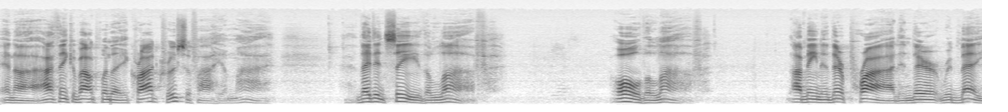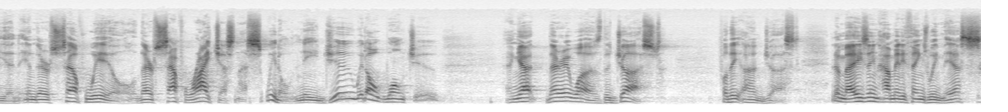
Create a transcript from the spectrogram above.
And uh, I think about when they cried, Crucify him. My, they didn't see the love. Oh, the love. I mean, in their pride, in their rebellion, in their self will, their self righteousness. We don't need you. We don't want you. And yet, there it was, the just for the unjust. Isn't amazing how many things we miss?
